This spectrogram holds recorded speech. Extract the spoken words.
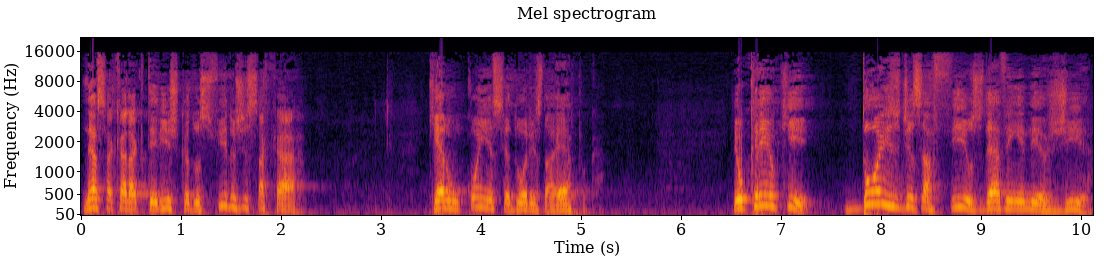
nessa característica dos filhos de Sacar, que eram conhecedores da época, eu creio que dois desafios devem emergir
